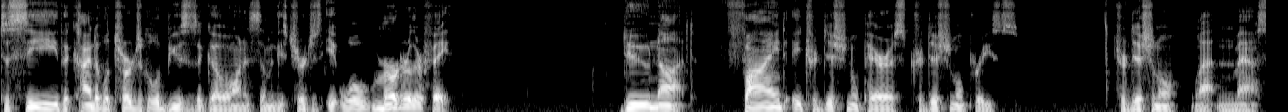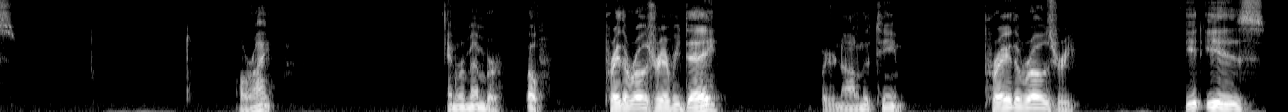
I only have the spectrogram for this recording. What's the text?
to see the kind of liturgical abuses that go on in some of these churches. It will murder their faith. Do not find a traditional parish, traditional priests, traditional Latin Mass. All right. And remember, oh, pray the rosary every day or you're not on the team. Pray the rosary. It is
